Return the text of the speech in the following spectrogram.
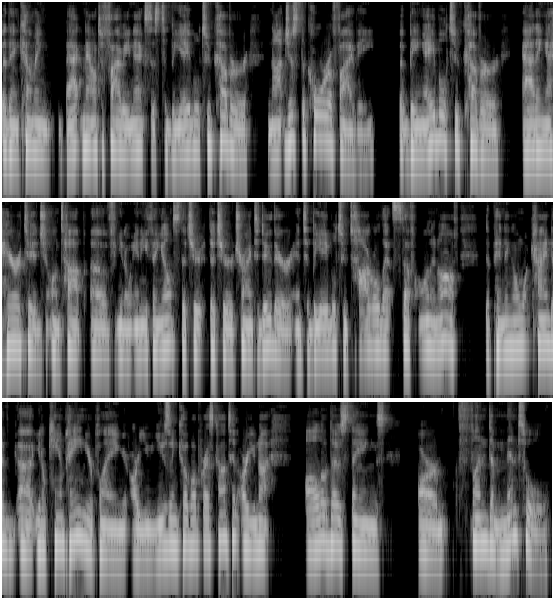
but then coming back now to 5e Nexus to be able to cover not just the core of 5e, but being able to cover adding a heritage on top of you know anything else that you're that you're trying to do there and to be able to toggle that stuff on and off depending on what kind of uh, you know campaign you're playing are you using Kobold Press content are you not? All of those things are fundamental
